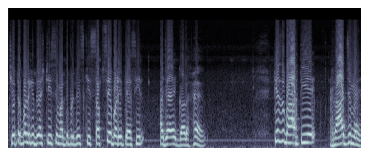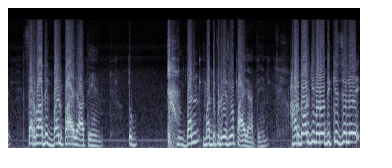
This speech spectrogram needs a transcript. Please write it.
क्षेत्रफल की दृष्टि से मध्य प्रदेश की सबसे बड़ी तहसील अजयगढ़ है। किस भारतीय राज्य में सर्वाधिक वन पाए जाते हैं? तो वन मध्य प्रदेश में पाए जाते हैं। हरदौल की मनोती किस ज़िले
